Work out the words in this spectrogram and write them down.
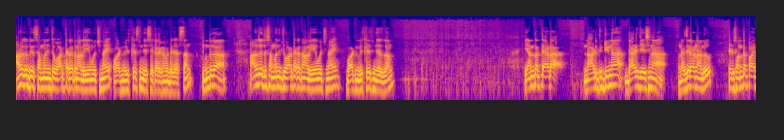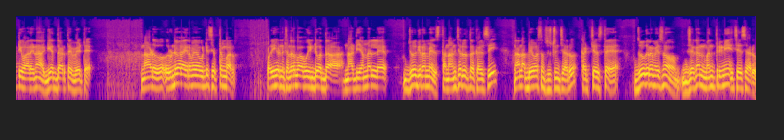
ఆంధ్రజ్యోతికి సంబంధించి వార్తా కథనాలు ఏం వచ్చినాయి వాటిని విశ్లేషణ చేసే కార్యక్రమం అయితే చేస్తాం. ముందుగా ఆంధ్రజ్యోతికి సంబంధించి వార్తా కథనాలు ఏం వచ్చినాయి వాటిని విశ్లేషణ చేద్దాం. ఎంత తేడా నాడు తిట్టినా దాడి చేసిన నజరానాలు నేడు సొంత పార్టీ వారైనా గీత దాడితే వేటే. నాడు రెండు వేల ఇరవై ఒకటి సెప్టెంబర్ పదిహేడున చంద్రబాబు ఇంటి వద్ద నాటి ఎమ్మెల్యే జోగి రమేష్ తన అనుచరులతో కలిసి నానా బీభత్సం సృష్టించారు. కట్ చేస్తే జోగి రమేష్ను జగన్ మంత్రిని చేశారు.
